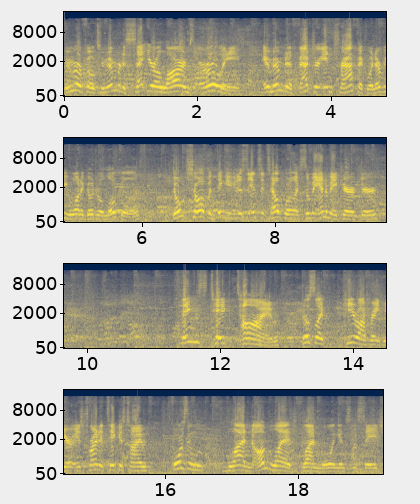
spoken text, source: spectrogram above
Remember, folks, remember to set your alarms early. And remember to factor in traffic whenever you want to go to a local. Don't show up and think you can just instant teleport like some anime character. Things take time. Just like Kiyarash right here is trying to take his time, forcing Vuhladdin on the ledge. Rolling into the stage.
